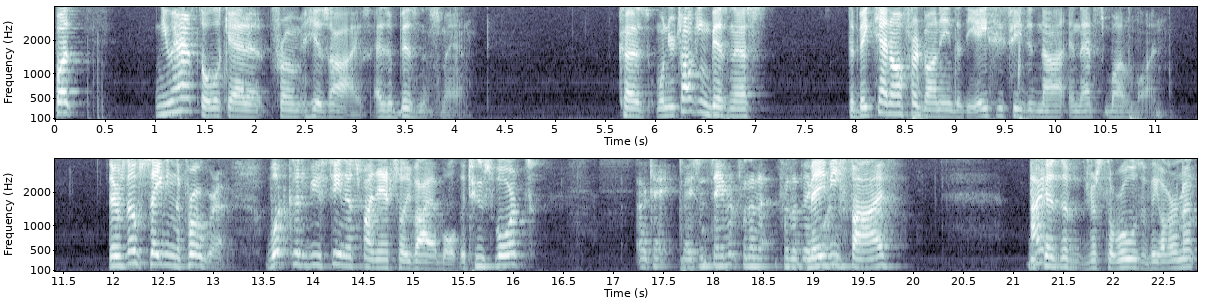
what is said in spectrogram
But you have to look at it from his eyes as a businessman. Because when you're talking business, the Big Ten offered money that the ACC did not, and that's the bottom line. There's no saving the program. What could have you seen as financially viable? The two sports? Okay, Mason, save it for the for the big Maybe one. five? I- Because of just the rules of the government?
